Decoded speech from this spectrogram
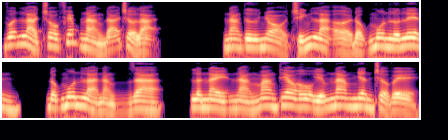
vẫn là cho phép nàng đã trở lại. Nàng từ nhỏ chính là ở độc môn lớn lên, độc môn là nàng ra, lần này nàng mang theo âu yếm nam nhân trở về,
